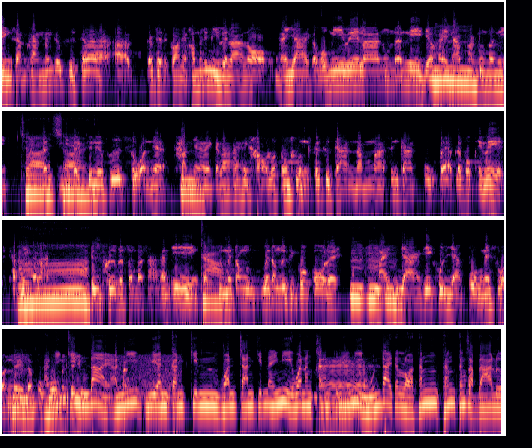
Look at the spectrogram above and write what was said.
สิ่งสำคัญนั่นก็คือถ้าอ่าเกษตรกรเนี่ยเขาไม่ได้มีเวลาหรอกไอ้ยายกับว่ามีเวลานู่นนั่นนี่เดี๋ยวให้น้ำผักนู่นนั่นนี่ใช่แต่ใช่แต่คือเนื้อพืชสวนเนี่ยทำยังไงก็ได้ให้เขาลดต้นทุนก็คือการนำมาซึ่งการปลูกแบบระบบนิเวศครับพี่กระลาอ่าหรือพืชผสมผสานนั่นเองครัก็บคือไม่ต้องไม่ต้องนึกถึงโกโก้เลยอืมอืมใส่ทุกอย่างที่คุณอยากปลูกในสวนเลยแล้วโกอันโก้นี้มันกิจะนอยู่ได้ อันนี้เวียนกันกินวันจันทร์กินไอ้นี่วันอังคารกินไอ้นี่อ่าหมุนได้ตลอดทั้งทั้งทั้งสัปดาห์เล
